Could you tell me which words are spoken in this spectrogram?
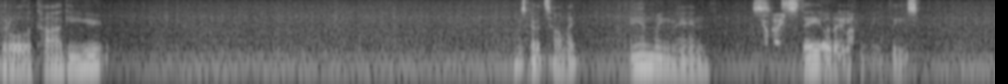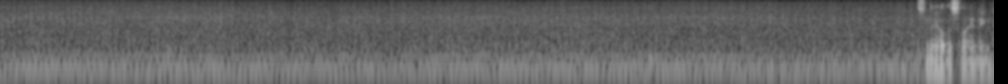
Good old Akagi here. I always gotta tell my damn wingman. Stay away from me, please. Let's nail this landing.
